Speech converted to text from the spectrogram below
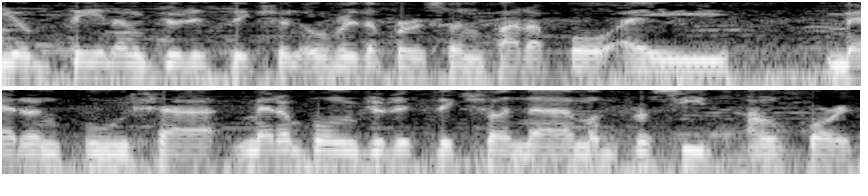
i-obtain ang jurisdiction over the person para po ay meron po siya, meron pong jurisdiction na mag-proceed ang court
